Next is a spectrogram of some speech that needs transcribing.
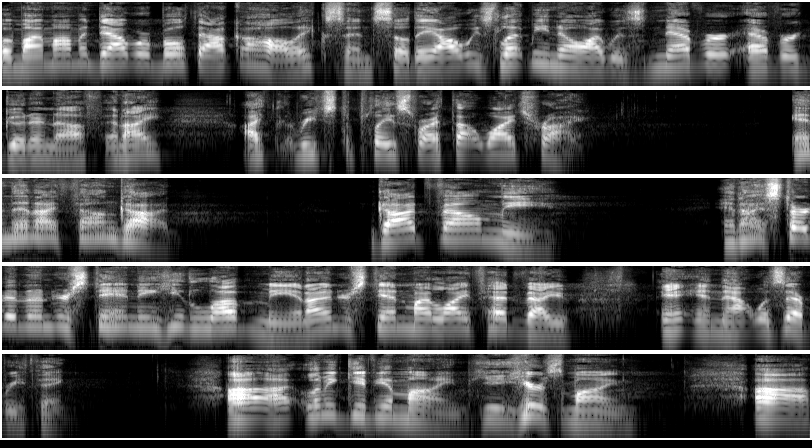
But my mom and dad were both alcoholics, and so they always let me know I was never, ever good enough. And I, I reached a place where I thought, why try? And then I found God. God found me. And I started understanding He loved me, and I understand my life had value. And, and that was everything. Uh, uh let me give you mine. Here's mine. Uh,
